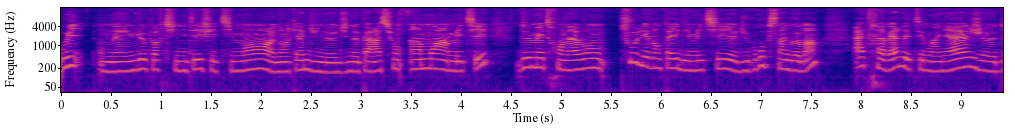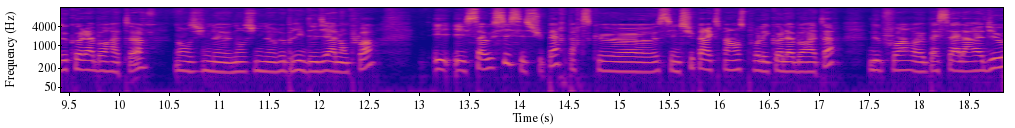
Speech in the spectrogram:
Oui, on a eu l'opportunité effectivement, euh, dans le cadre d'une opération Un mois, un métier, de mettre en avant tout l'éventail des métiers euh, du groupe Saint-Gobain à travers des témoignages euh, de collaborateurs dans une, dans une rubrique dédiée à l'emploi. Et, ça aussi, c'est super parce que c'est une super expérience pour les collaborateurs de pouvoir passer à la radio.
